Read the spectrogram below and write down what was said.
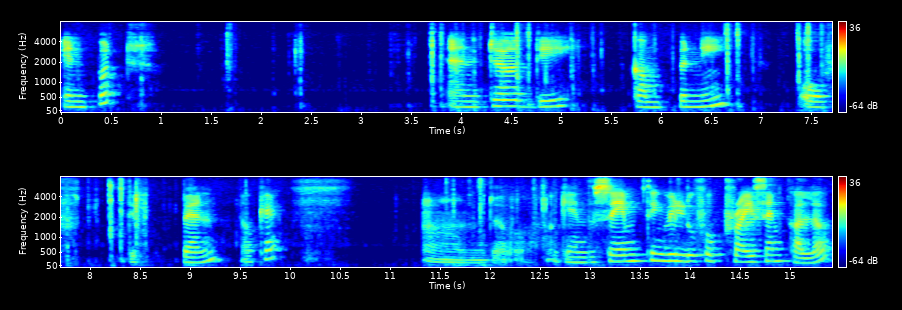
input. Enter the company of the pen okay? And uh, again the same thing we'll do for price and color.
